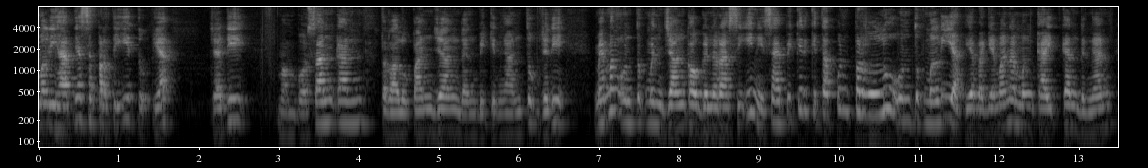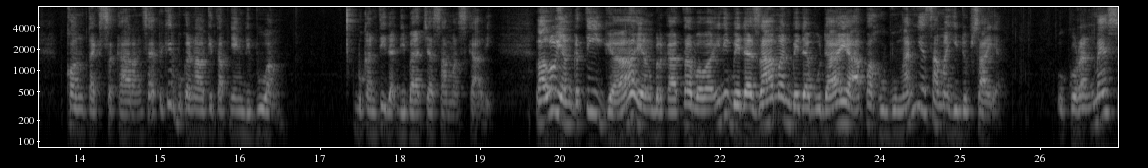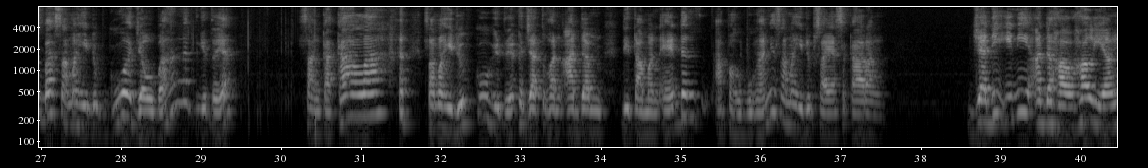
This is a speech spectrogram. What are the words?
melihatnya seperti itu ya. Jadi membosankan, terlalu panjang dan bikin ngantuk. Jadi memang untuk menjangkau generasi ini saya pikir kita pun perlu untuk melihat ya bagaimana mengkaitkan dengan konteks sekarang. Saya pikir bukan Alkitabnya yang dibuang. Bukan tidak dibaca sama sekali. Lalu yang ketiga yang berkata bahwa ini beda zaman, beda budaya, apa hubungannya sama hidup saya? Ukuran mesbah sama hidup gua jauh banget gitu ya. Sangka kalah sama hidupku gitu ya. Kejatuhan Adam di Taman Eden, apa hubungannya sama hidup saya sekarang? Jadi ini ada hal-hal yang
